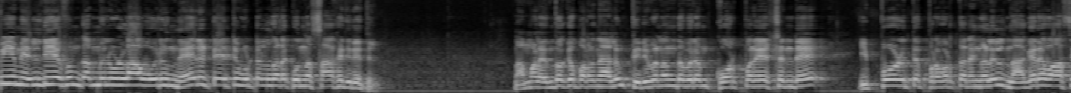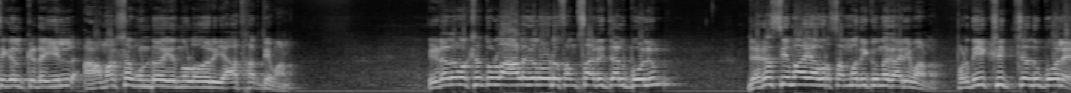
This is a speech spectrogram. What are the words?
പിയും എൽ ഡി എഫും തമ്മിലുള്ള ഒരു നേരിട്ട് ഏറ്റുമുട്ടൽ നടക്കുന്ന സാഹചര്യത്തിൽ നമ്മൾ എന്തൊക്കെ പറഞ്ഞാലും തിരുവനന്തപുരം കോർപ്പറേഷന്റെ ഇപ്പോഴത്തെ പ്രവർത്തനങ്ങളിൽ നഗരവാസികൾക്കിടയിൽ അമർഷമുണ്ട് എന്നുള്ളതൊരു യാഥാർത്ഥ്യമാണ്. ഇടതുപക്ഷത്തുള്ള ആളുകളോട് സംസാരിച്ചാൽ പോലും രഹസ്യമായി അവർ സമ്മതിക്കുന്ന കാര്യമാണ്. പ്രതീക്ഷിച്ചതുപോലെ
